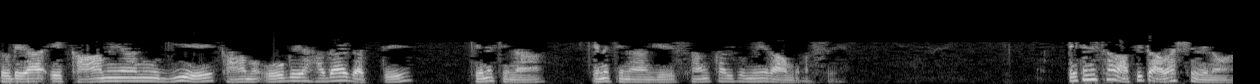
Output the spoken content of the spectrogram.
ඒකට එයා ඒ කාමයේ අනුව ගියේ කාම ඕගය හදාගත්තේ කෙනකෙනා කෙනකෙනාගේ සංකල්පමය රාමුවස්සේ. ඒක නිසා අපිට අවශ්‍ය වෙනවා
